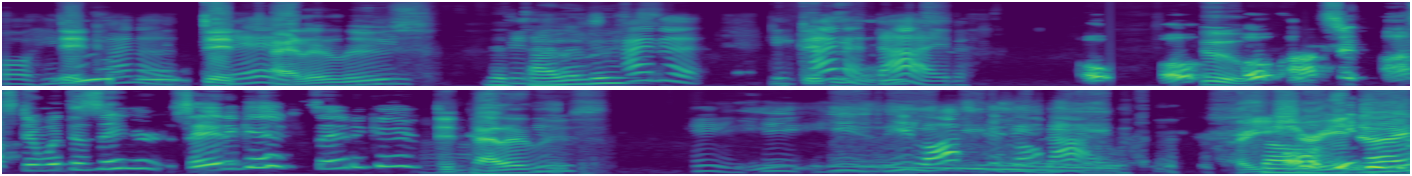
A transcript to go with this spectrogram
Well, he Did- kind of Did did. Tyler lose? Did Tyler lose? Kind of. He kind of died. Oh, Who? oh, Austin, Austin with the zinger. Say it again. Say it again. Did Uh, Tyler lose? He he he he lost because he died. Are you So- sure he Did died?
